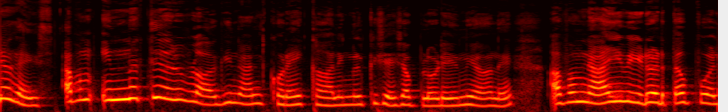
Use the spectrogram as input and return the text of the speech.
ഹലോ ഗൈസ് അപ്പം ഇന്നത്തെ ഒരു വ്ളോഗ് ഞാൻ കുറേ കാലങ്ങൾക്ക് ശേഷം അപ്ലോഡ് ചെയ്യുന്നതാണ്. അപ്പം ഞാൻ ഈ വീഡിയോ എടുത്തപ്പോൾ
